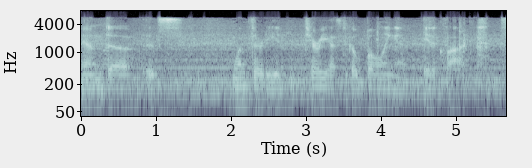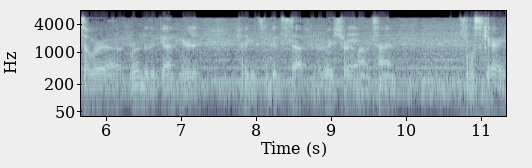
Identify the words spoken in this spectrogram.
And uh, it's 1.30 and Terry has to go bowling at 8 o'clock. So we're, uh, we're under the gun here to try to get some good stuff in a very short amount of time. It's a little scary.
